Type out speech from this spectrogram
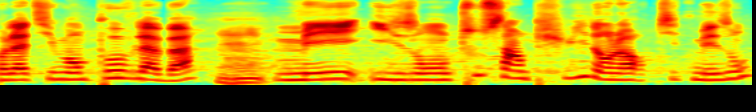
relativement pauvres là-bas, Mhm. mais ils ont tous un puits dans leur petite maison.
